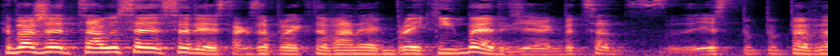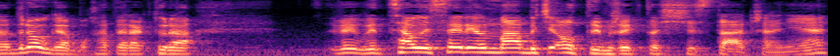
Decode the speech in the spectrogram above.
Chyba, że cały ser serial jest tak zaprojektowany jak Breaking Bad, gdzie jakby jest pewna droga bohatera, która jakby cały serial ma być o tym, że ktoś się stacza, nie?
